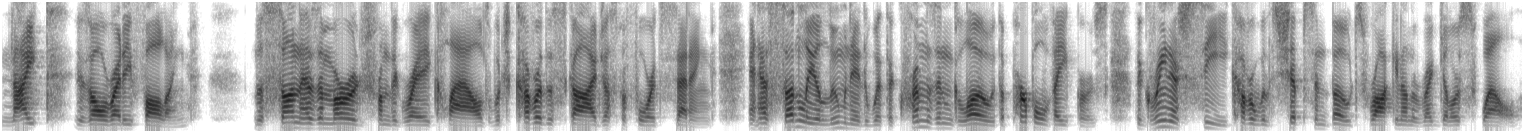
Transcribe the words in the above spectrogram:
Night is already falling. The sun has emerged from the gray clouds which cover the sky just before its setting, and has suddenly illuminated with a crimson glow the purple vapors, the greenish sea covered with ships and boats rocking on the regular swell,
